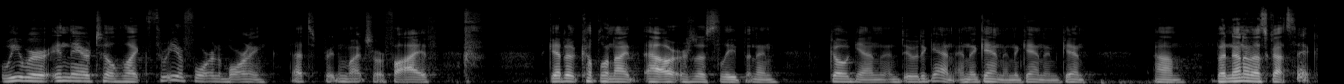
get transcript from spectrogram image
we were in there till like three or four in the morning. That's pretty much, or five. Get a couple of night hours of sleep and then go again and do it again and again and again and again. Um, but none of us got sick.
